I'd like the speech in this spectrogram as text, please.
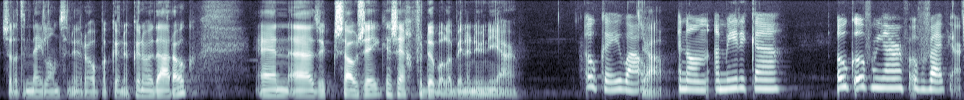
Zodat de Nederlanders in Europa kunnen, kunnen we daar ook. En uh, dus ik zou zeker zeggen verdubbelen binnen nu een jaar. Oké, okay, wauw. Ja. En dan Amerika ook over een jaar of over vijf jaar?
